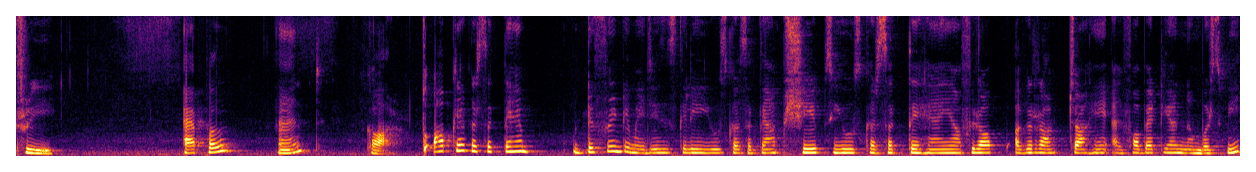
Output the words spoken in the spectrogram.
tree apple and car तो आप क्या कर सकते हैं? डिफरेंट इमेजेस इसके लिए यूज़ कर सकते हैं। आप शेप्स यूज़ कर सकते हैं या फिर आप अगर आप चाहें अल्फ़ाबेट या नंबर्स भी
